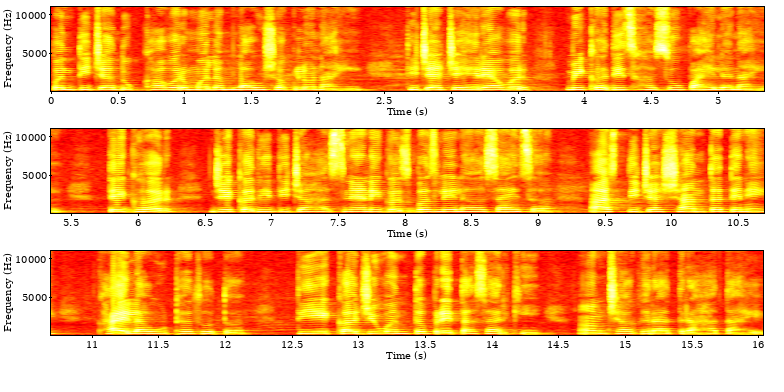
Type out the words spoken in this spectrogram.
पण तिच्या दुःखावर मलम लावू शकलो नाही. तिच्या चेहऱ्यावर मी कधीच हसू पाहिलं नाही. ते घर जे कधी तिच्या हसण्याने गजबजलेलं असायचं आज तिच्या शांततेने खायला उठत होतं. ती एका जिवंत प्रेतासारखी आमच्या घरात राहत आहे.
